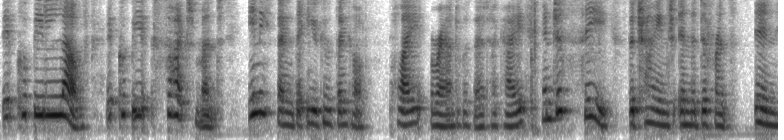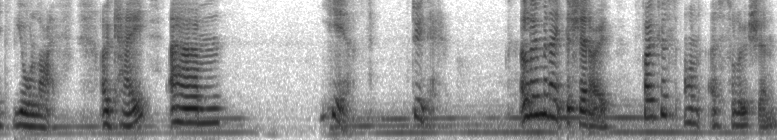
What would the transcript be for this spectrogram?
it could be love, it could be excitement, anything that you can think of. Play around with it, okay? And just see the change and the difference in your life, okay? Um, yeah, do that. Illuminate the shadow. Focus on a solution.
